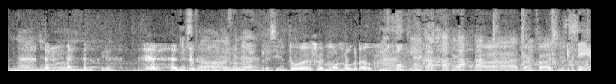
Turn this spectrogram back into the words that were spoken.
No, no, no, no, pero. Estaba regular, presidente. todo eso hemos logrado. Ah, claro. Ah, tan fácil. ¿Qué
